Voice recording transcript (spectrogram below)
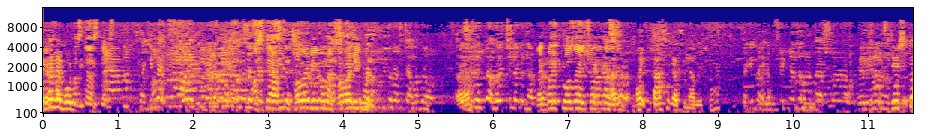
এখানে ভোট দিচ্ছি। আস্তে আস্তে সবাই ঢিকো না সবাই ঢিকো না। একবারে ক্লোজ আই আর ভাই কাছে কাছে না হ্যাঁ? চেষ্টা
